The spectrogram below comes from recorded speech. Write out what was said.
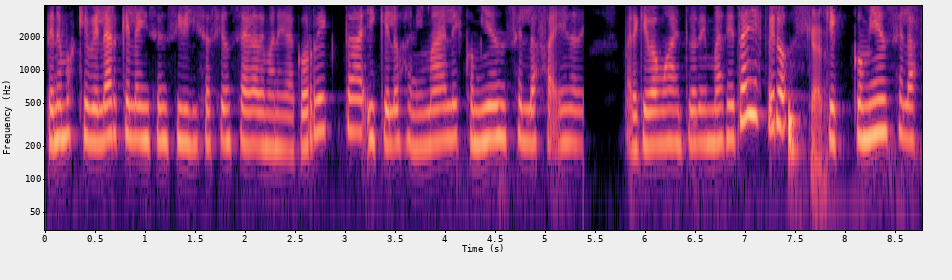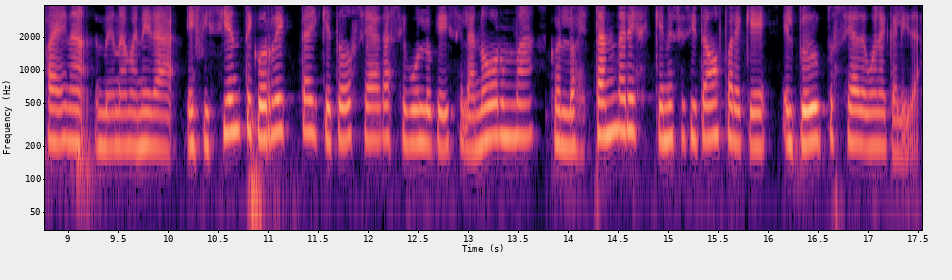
tenemos que velar que la insensibilización se haga de manera correcta y que los animales comiencen la faena de para que vamos a entrar en más detalles, pero que comience la faena de una manera eficiente, correcta y que todo se haga según lo que dice la norma, con los estándares que necesitamos para que el producto sea de buena calidad.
